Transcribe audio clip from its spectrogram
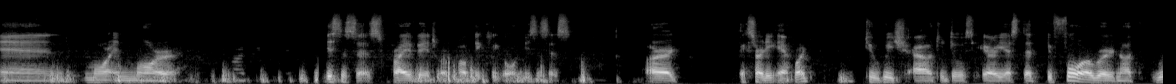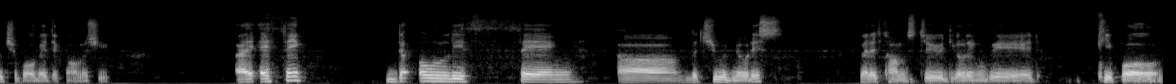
and more and more businesses, private or publicly owned businesses, are exerting effort to reach out to those areas that before were not reachable by technology. I, I think the only thing um, that you would notice when it comes to dealing with people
